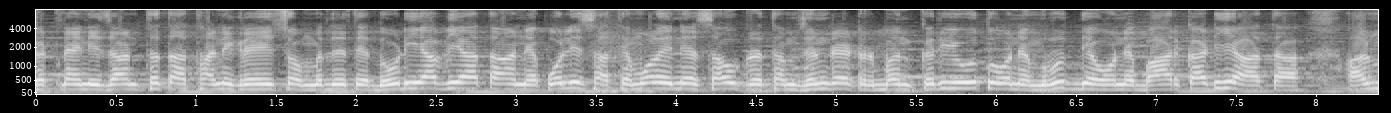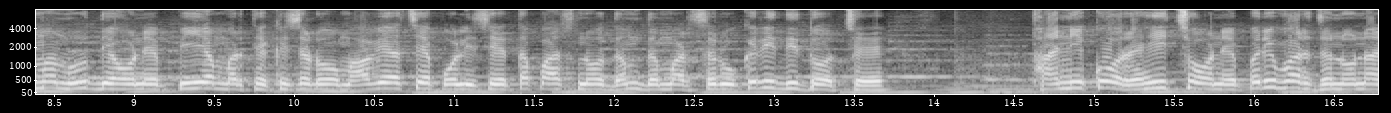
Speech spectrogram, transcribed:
ઘટનાની જાણ થતાં સ્થાનિક રહીશો મદદે દોડી આવ્યા હતા અને પોલીસ સાથે મળીને સૌ પ્રથમ જનરેટર બંધ કર્યું હતું અને મૃતદેહોને બહાર કાઢ્યા હતા. હાલમાં મૃતદેહોને પીએમ અર્થે ખસેડવામાં આવ્યા છે. પોલીસે તપાસનો ધમધમાટ શરૂ કરી દીધો છે. સ્થાનિકો રહીશો અને પરિવારજનોના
